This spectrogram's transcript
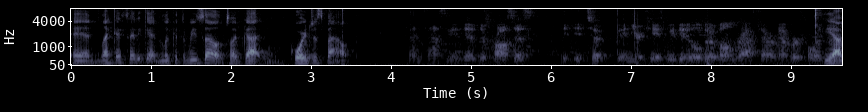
And like I said again, look at the results. I've got gorgeous mouth. Fantastic. And the, the process, it, it took, in your case, we did a little bit of bone graft, I remember, for the, Yeah.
